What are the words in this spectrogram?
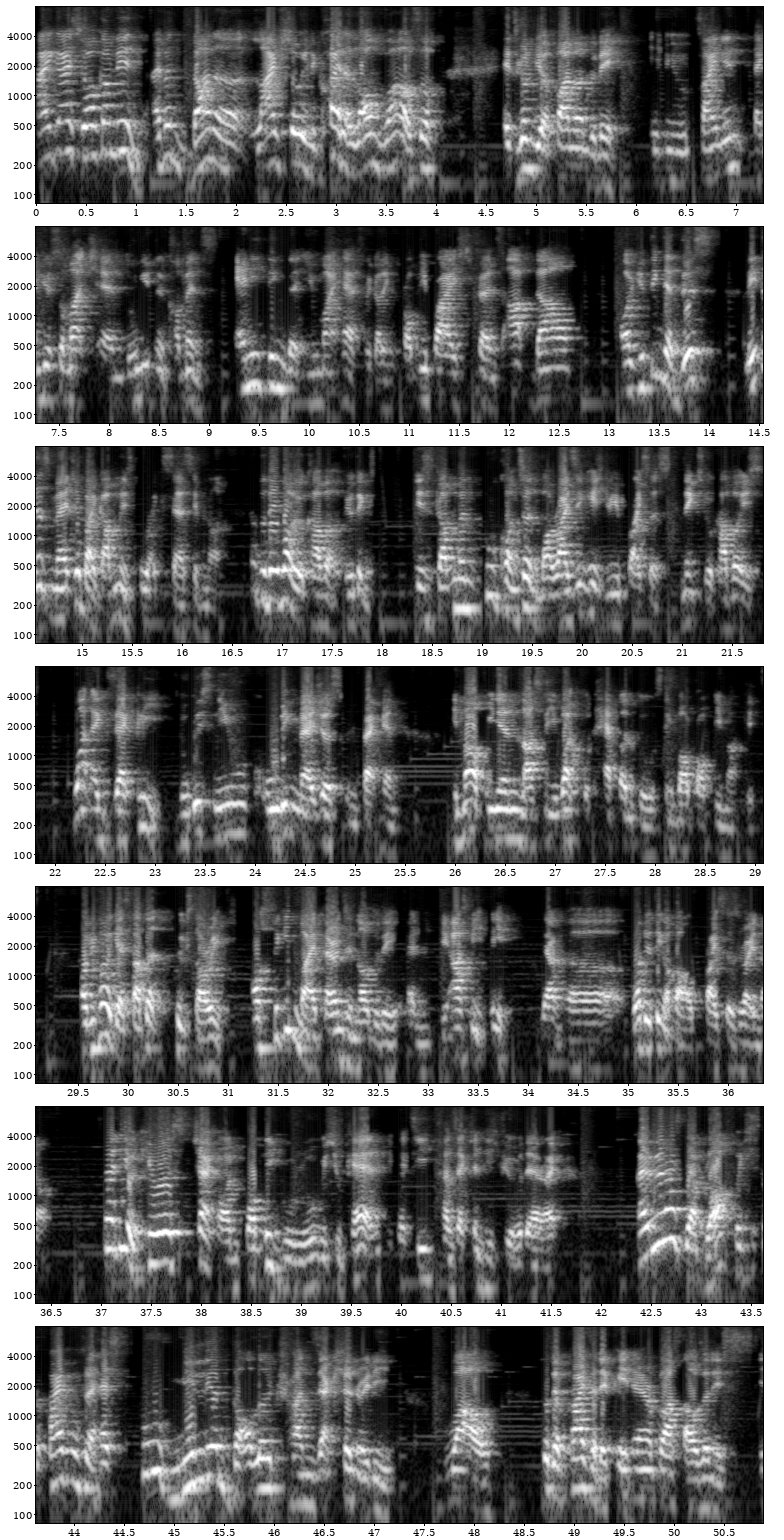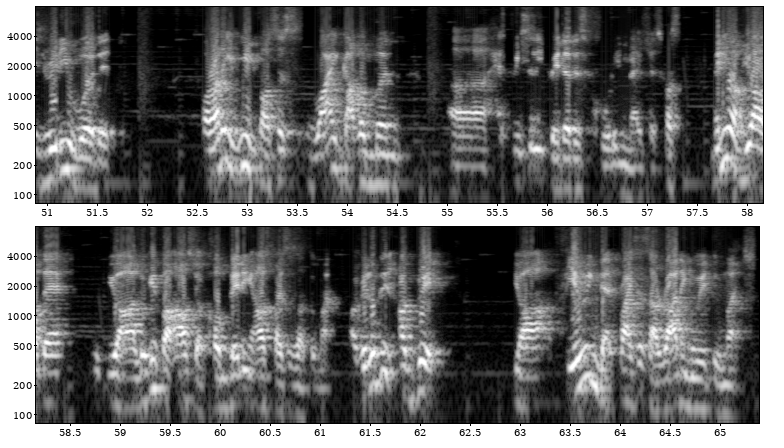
Hi guys, welcome in. I haven't done a live show in quite a long while, so it's going to be a fun one today. If you sign in, thank you so much, and do leave in the comments anything that you might have regarding property price trends up, down, or if you think that this latest measure by government is too excessive or not. So today, what we'll cover a few things. Is government too concerned about rising HDB prices? Next, we'll cover is what exactly do these new cooling measures impact, and in my opinion, lastly, what could happen to Singapore property market? But before I get started, quick story. I was speaking to my parents-in-law today, and they asked me, "Hey, yeah, uh, what do you think about prices right now?" So I did a curious check on Property Guru, which you can. You can see transaction history over there, right? I realized their blog, which is the five room flat, has two million dollar transaction already. Wow! So the price that they paid, NR plus thousand, is is really worth it. Or rather, it reinforces why government uh, has recently created this cooling measures. Because many of you out there, if you are looking for a house, you're complaining house prices are too much. Or if you're looking to upgrade, you're fearing that prices are running away too much.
